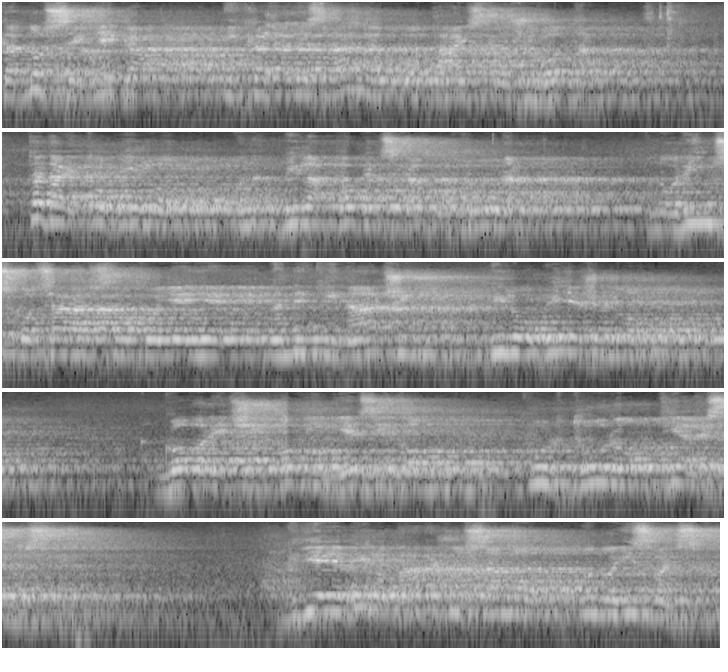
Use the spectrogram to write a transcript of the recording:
kad nose njega i kada razranaju ovo tajstvo života. Tada je to bilo, bila poganska kultura, ono rimsko carstvo koje je na neki način bilo obilježeno govoreći ovim jezikom, kulturom tjelesnosti, gdje je bilo važno samo ono izvanjsko,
